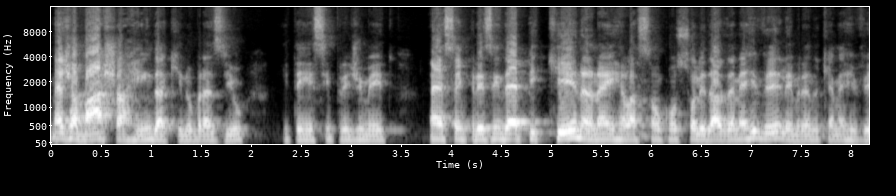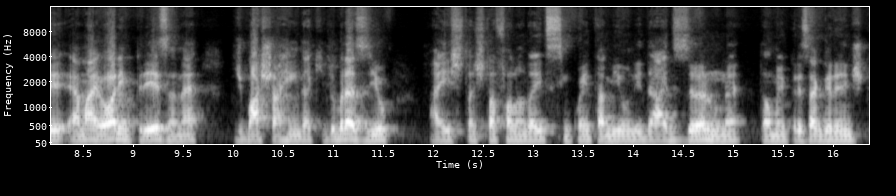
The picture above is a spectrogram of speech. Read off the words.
média baixa renda aqui no Brasil e tem esse empreendimento. Essa empresa ainda é pequena, né, em relação ao consolidado da MRV. Lembrando que a MRV é a maior empresa, né, de baixa renda aqui do Brasil. Aí a gente está falando aí de 50 mil unidades ano, né? Então, uma empresa grande.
